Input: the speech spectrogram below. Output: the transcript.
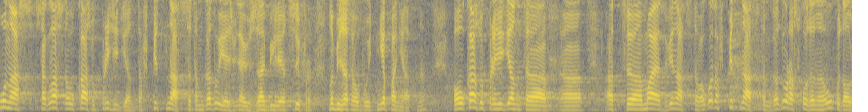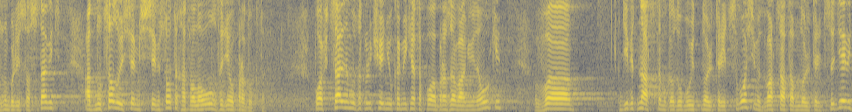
У нас, согласно указу президента, в 2015 году, я извиняюсь за обилие цифр, но без этого будет непонятно, по указу президента э, от мая 2012 года, в 2015 году расходы на науку должны были составить 1,77 от валового внутреннего продукта. По официальному заключению Комитета по образованию и науке в 2019 году будет 0,38, в 2020 0,39,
